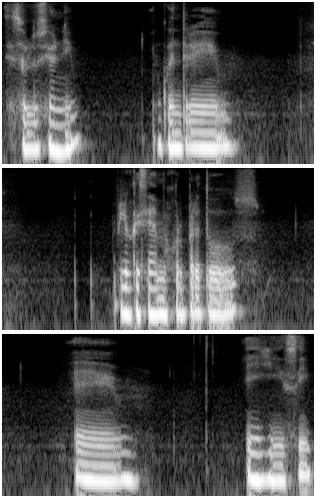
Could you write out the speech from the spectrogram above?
se solucione, encuentre lo que sea mejor para todos. Eh, Y sí,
